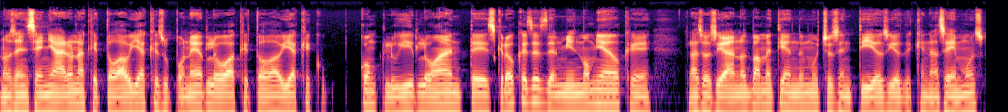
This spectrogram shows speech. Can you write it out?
nos enseñaron a que todo había que suponerlo, a que todo había que concluirlo antes. Creo que es desde el mismo miedo que la sociedad nos va metiendo en muchos sentidos y desde que nacemos.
